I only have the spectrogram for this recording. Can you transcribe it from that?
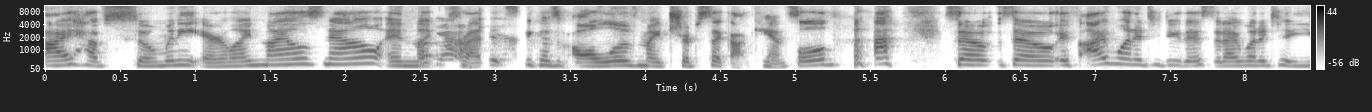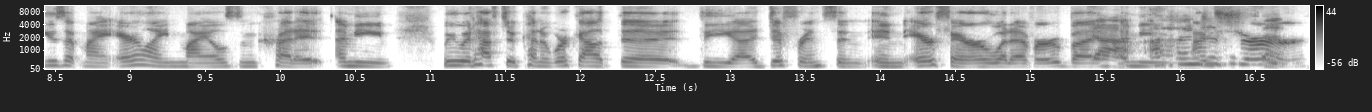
I have so many airline miles now and like oh, yeah. credits because of all of my trips that got canceled. so so if I wanted to do this and I wanted to use up my airline miles and credit, I mean, we would have to kind of work out the the uh, difference in in airfare or whatever. But yeah, I mean, i am sure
